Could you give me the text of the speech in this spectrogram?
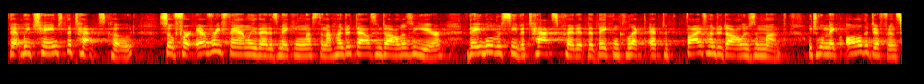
that we change the tax code. So for every family that is making less than $100,000 a year, they will receive a tax credit that they can collect up to $500 a month, which will make all the difference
